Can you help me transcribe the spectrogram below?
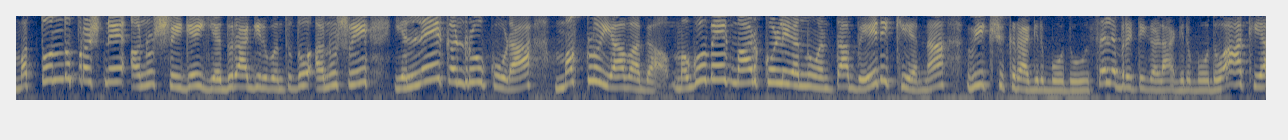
ಮತ್ತೊಂದು ಪ್ರಶ್ನೆ ಅನುಶ್ರೀಗೆ ಎದುರಾಗಿರುವಂಥದ್ದು ಅನುಶ್ರೀ, ಎಲ್ಲೇ ಕಂಡರೂ ಕೂಡ ಮಕ್ಕಳು ಯಾವಾಗ ಮಗು ಬೇಗ ಮಾಡ್ಕೊಳ್ಳಿ ಅನ್ನುವಂಥ ಬೇಡಿಕೆಯನ್ನ ವೀಕ್ಷಕರಾಗಿರ್ಬೋದು, ಸೆಲೆಬ್ರಿಟಿಗಳಾಗಿರ್ಬೋದು, ಆಕೆಯ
